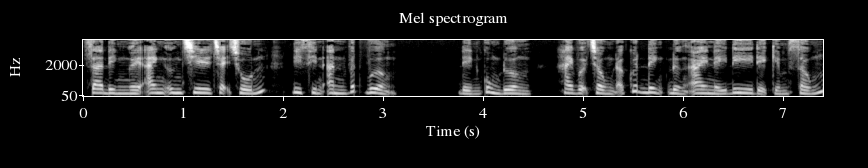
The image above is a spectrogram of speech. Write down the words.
Gia đình người anh ưng chi chạy trốn Đi xin ăn vất vưởng. Đến cùng đường Hai vợ chồng đã quyết định đường ai nấy đi để kiếm sống.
